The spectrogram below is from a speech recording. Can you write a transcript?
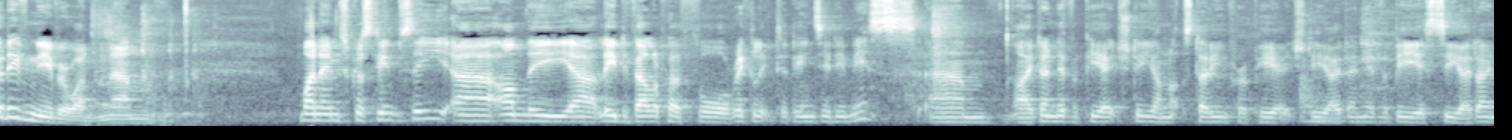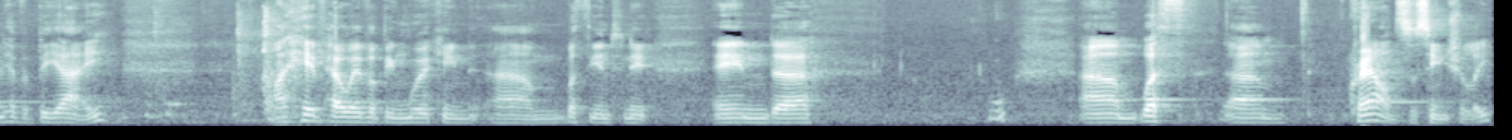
Good evening, everyone. Um, my name's Chris Dempsey. Uh, I'm the uh, lead developer for Recollect at NZMS. Um, I don't have a PhD. I'm not studying for a PhD. I don't have a BSc. I don't have a BA. I have, however, been working um, with the internet and uh, um, with um, crowds, essentially,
